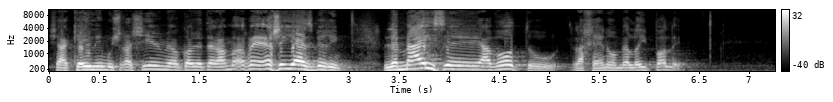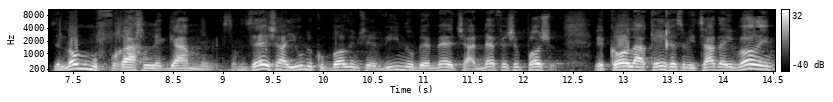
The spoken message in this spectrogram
שהכלים מושרשים במקום יותר עמוק, איך שיהיה הסברים. למאי זה אבותו, לכן הוא אומר לא ייפולה. זה לא מופרך לגמרי. זאת אומרת, זה שהיו מקובולים שהבינו באמת שהנפש הוא פושט, וכל הככס מצד האיבורים,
